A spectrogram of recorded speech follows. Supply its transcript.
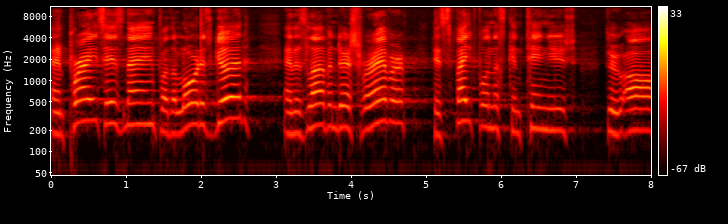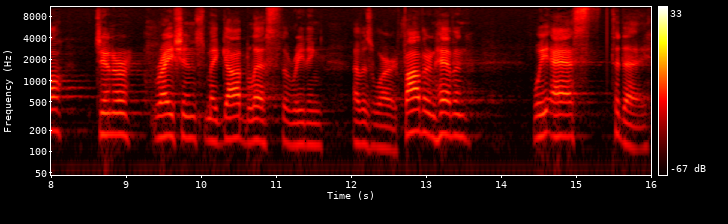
and praise his name, for the Lord is good and his love endures forever. His faithfulness continues through all generations. May God bless the reading of His word. Father in heaven, we ask today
